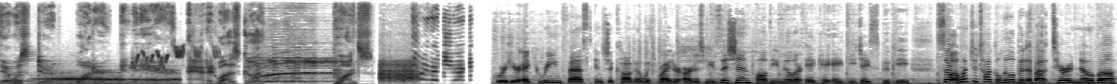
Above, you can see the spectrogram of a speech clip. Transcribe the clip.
there was dirt, water, and air. And it was good. Once. Planet check. We're here at Greenfest in Chicago with writer, artist, musician Paul D. Miller, aka DJ Spooky. So, I want you to talk a little bit about Terra Nova,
